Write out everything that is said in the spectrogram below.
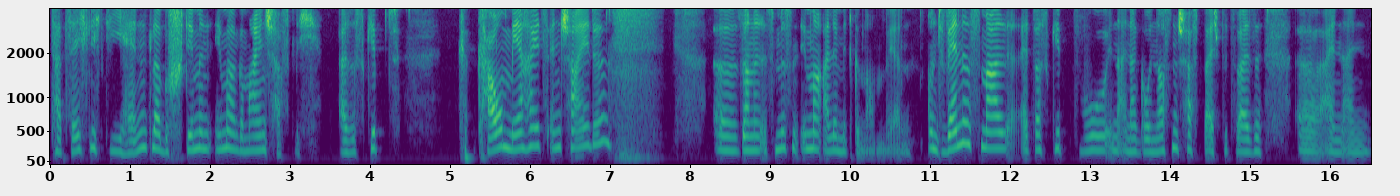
tatsächlich die Händler bestimmen immer gemeinschaftlich. Also es gibt kaum Mehrheitsentscheide, äh, sondern es müssen immer alle mitgenommen werden. Und wenn es mal etwas gibt, wo in einer Genossenschaft beispielsweise äh, ein, ein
